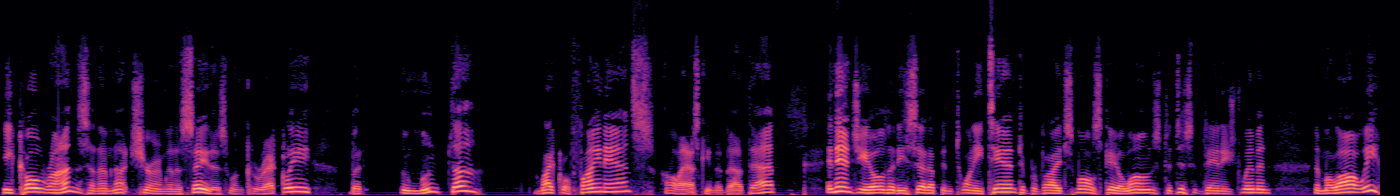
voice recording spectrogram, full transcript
He co runs, and I'm not sure I'm going to say this one correctly, but Umunta Microfinance. I'll ask him about that. An NGO that he set up in 2010 to provide small scale loans to disadvantaged women in Malawi.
